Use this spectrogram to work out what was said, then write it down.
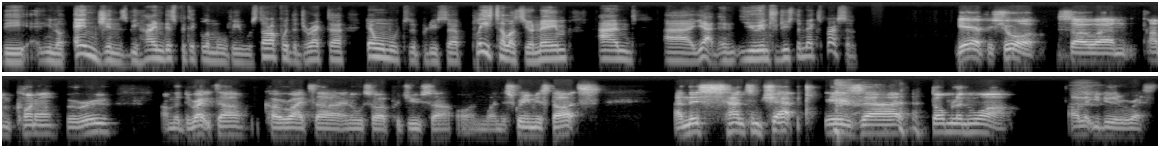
the you know engines behind this particular movie. We'll start off with the director, then we'll move to the producer. Please tell us your name and uh, yeah, then you introduce the next person. Yeah, for sure. So um, I'm Conor Boru. I'm the director, co-writer, and also a producer on When the Screaming Starts. And this handsome chap is uh, Dom Lenoir. I'll let you do the rest.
